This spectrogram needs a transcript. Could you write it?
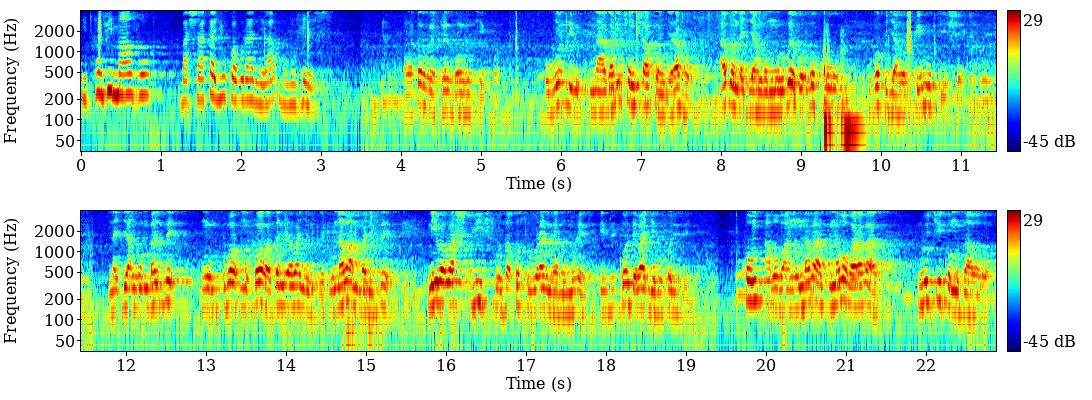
Ntitwumve impamvu bashaka yuko aburanira mu muhezo urakoze perezida w'urukiko. Ubundi ntabwo ari cyo nshaka kongeraho ahubwo ndagira ngo mu rwego rwo rwo kugira ngo twihutishe. Nagira ngo mbaze mu kuba- mu kubabaza niba banyuzwe unabambarize niba bifuza ko tuburanira mu muhezo. Izi kode bagiye gukora izi? Ko abo bantu ndabazi nabo barabazi. N'urukiko muzababona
